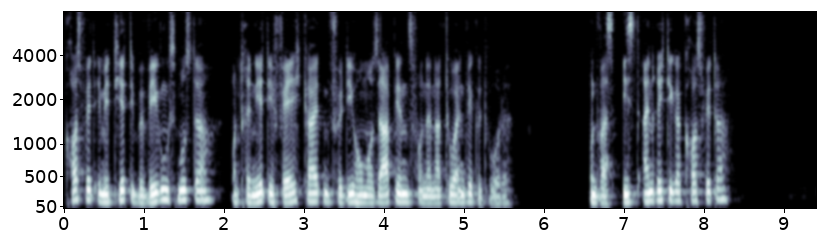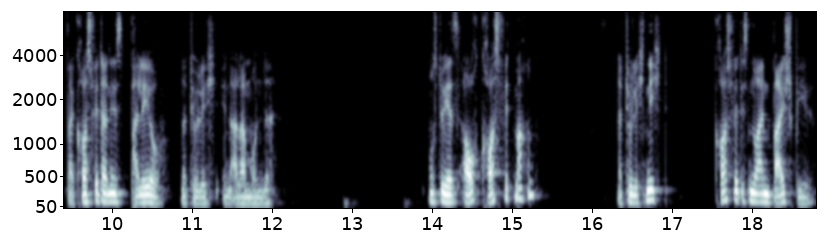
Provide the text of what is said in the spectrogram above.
CrossFit imitiert die Bewegungsmuster und trainiert die Fähigkeiten, für die Homo sapiens von der Natur entwickelt wurde. Und was ist ein richtiger Crossfitter? Bei Crossfittern ist Paleo natürlich in aller Munde. Musst du jetzt auch Crossfit machen? Natürlich nicht. Crossfit ist nur ein Beispiel.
